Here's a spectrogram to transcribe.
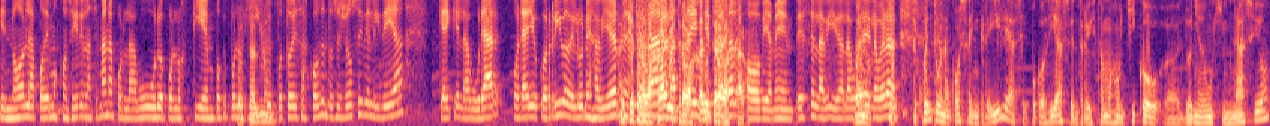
que no la podemos conseguir en la semana por laburo, por los tiempos, que por los hijos y por todas esas cosas. Entonces yo soy de la idea que hay que laburar horario corrido de lunes a viernes. Hay que trabajar y trabajar y trabajar. Obviamente, esa es la vida, laburar y laburar. Te, cuento una cosa increíble. Hace pocos días entrevistamos a un chico, el dueño de un gimnasio,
